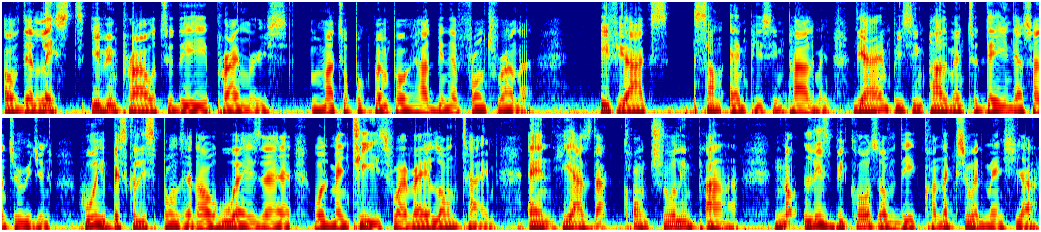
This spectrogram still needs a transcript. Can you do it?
of the list, even prior to the primaries, Opoku had been a front runner. If you ask some MPs in Parliament, there are MPs in Parliament today in the Ashanti region who he basically sponsored or who is uh, was mentees for a very long time, and he has that controlling power, not least because of the connection with Manhyia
